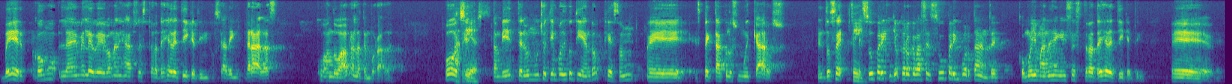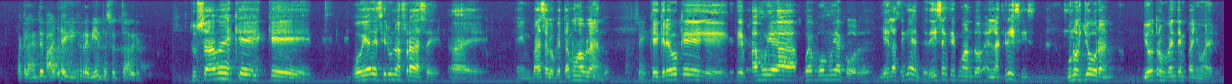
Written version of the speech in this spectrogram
ver cómo la MLB va a manejar su estrategia de ticketing, o sea, de entradas, cuando abran la temporada. Porque también tenemos mucho tiempo discutiendo que son eh, espectáculos muy caros. Entonces, yo creo que va a ser súper importante cómo ellos manejen esa estrategia de ticketing eh, para que la gente vaya y reviente su estadio. Tú sabes que, voy a decir una frase eh, en base a lo que estamos hablando, que creo que, va muy, a, muy acorde, y es la siguiente. Dicen que cuando en la crisis unos lloran y otros venden pañuelos.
